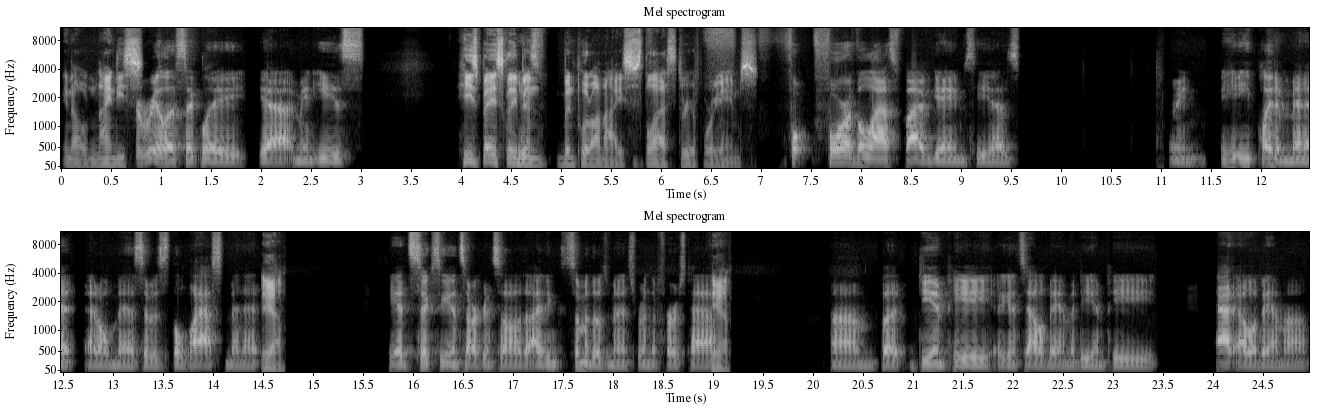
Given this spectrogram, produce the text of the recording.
you know, 90s. Realistically, yeah, I mean, he's he's basically he's, been been put on ice the last 3 or 4 games. Four, four of the last 5 games he has I mean, he, he played a minute at Ole Miss. It was the last minute. Yeah. He had 6 against Arkansas. I think some of those minutes were in the first half. Yeah. Um, but DNP against Alabama, DNP at Alabama,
